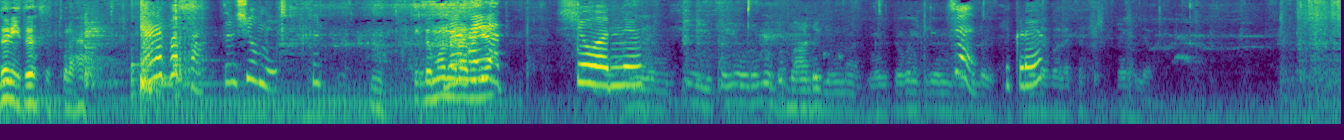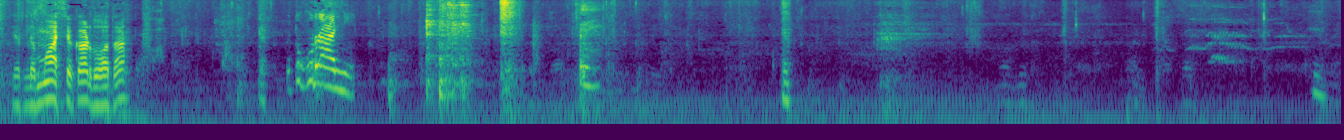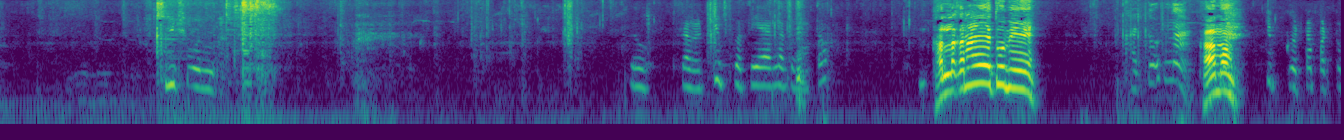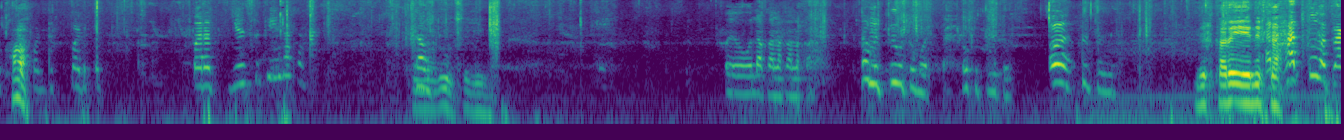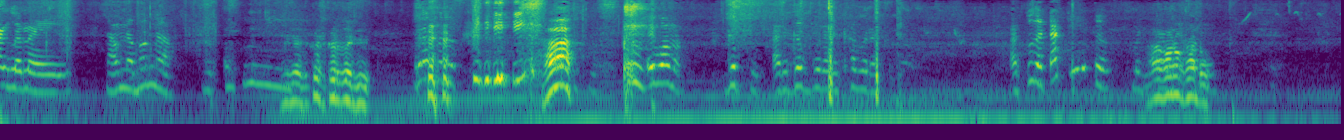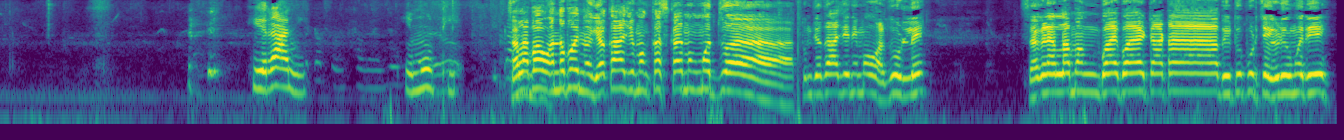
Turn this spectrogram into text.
धर इथं. तुला हा. अरे बसा. तू शिवणे तिकडे मम्मीला तुझ्या शिवणे इकडे. माश्या काढतो आता. तू राणी. टिपकत यायला लागला होता खाल्ला का नाही तुम्ही? खातोच ना. खा मग. हा. पडत परत केला का ओ लका लका लका. तुम्ही पिवतो मग ओके पिवतो अ, तू पिऊ. नीट खा रे नीट अरे खा हात तुला चांगला नाही. थांब ना बघ ना. कसं करतो ए मामा गप तू. अरे गप बोला आणि खबर तुझा टाक ही राणी ही मोठी. चला भाऊ बहिण घ्या काळजी मग कस काय मग मत जो- तुमच्या दाजीने मोबाईल जोडले. सगळ्यांना मग बाय बाय टाटा भेटू पुढच्या व्हिडिओमध्ये.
